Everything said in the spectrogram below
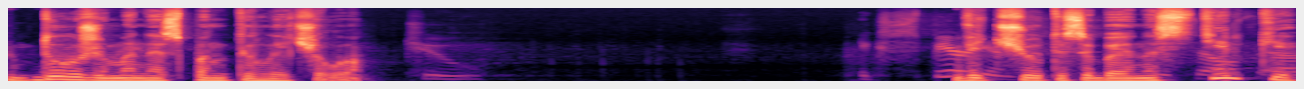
дуже мене спантеличило. Відчути себе настільки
